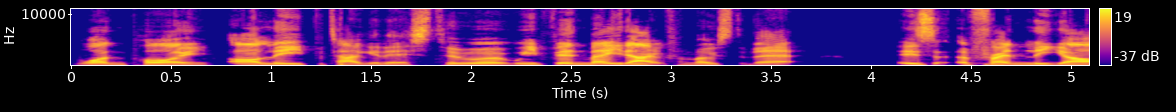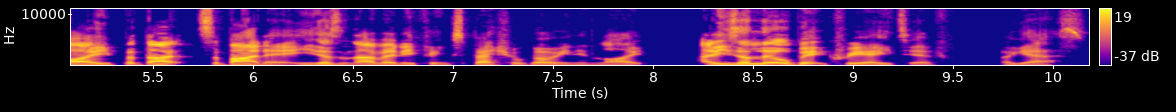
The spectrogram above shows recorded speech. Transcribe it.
one point our lead protagonist who uh, we've been made out for most of it is a friendly guy but that's about it he doesn't have anything special going in like and he's a little bit creative i guess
